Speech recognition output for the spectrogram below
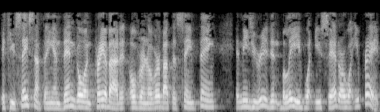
if you say something and then go and pray about it over and over about the same thing, it means you really didn't believe what you said or what you prayed.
